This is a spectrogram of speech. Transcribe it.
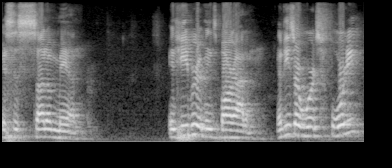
It says, Son of Man. In Hebrew, it means Bar Adam. And these are words 40,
